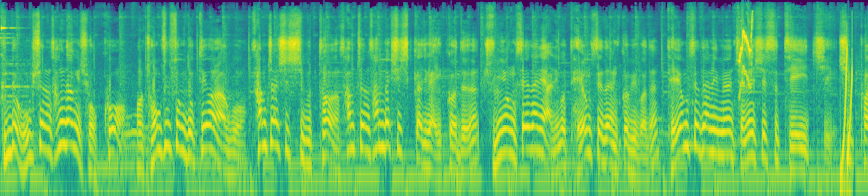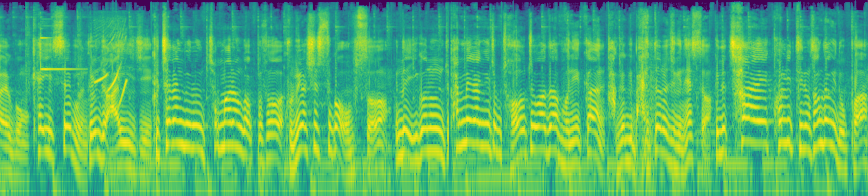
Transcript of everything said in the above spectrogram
근데 옵션은 상당히 좋고 어, 정숙성도 뛰어나고 3000cc부터 3300cc까지가 있거든. 중형 세단이 아니고 대형 세단급이거든. 대형 세단이면 제네시스 DH, G80, K7, 그랜저 IG 그 차량들은 천만 원 갖고서 구매하실 수가 없어. 근데 이거는 판매량이 좀 저조하다 보니까 가격이 많이 떨어지긴 했어. 근데 차의 퀄리티는 상당히 높아.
